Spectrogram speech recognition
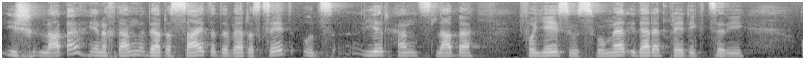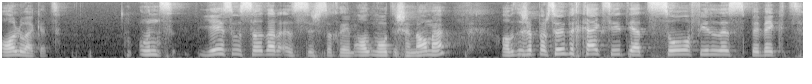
ist Leben, je nachdem, wer das sagt oder wer das sieht. Und ihr habt das Leben von Jesus, wo wir in dieser Predigtserie anschauen. Und Jesus, oder, es ist so ein altmodischer Name, aber das war eine Persönlichkeit, die hat so vieles bewegt.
